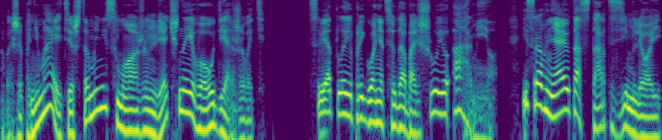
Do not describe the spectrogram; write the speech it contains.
«Вы же понимаете, что мы не сможем вечно его удерживать. Светлые пригонят сюда большую армию и сравняют Астарт с землей,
